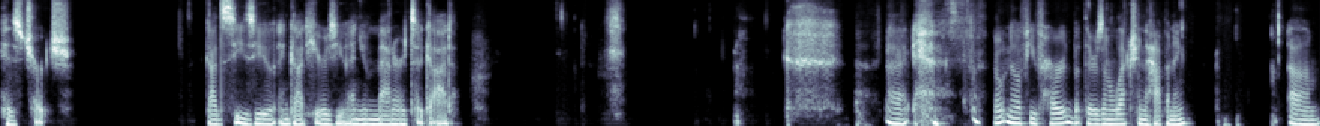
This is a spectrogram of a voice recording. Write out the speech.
his church. God sees you and God hears you and you matter to God. Uh, I don't know if you've heard, but there's an election happening. Um,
